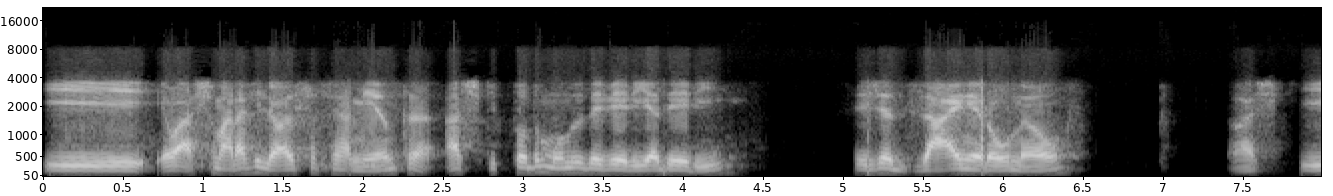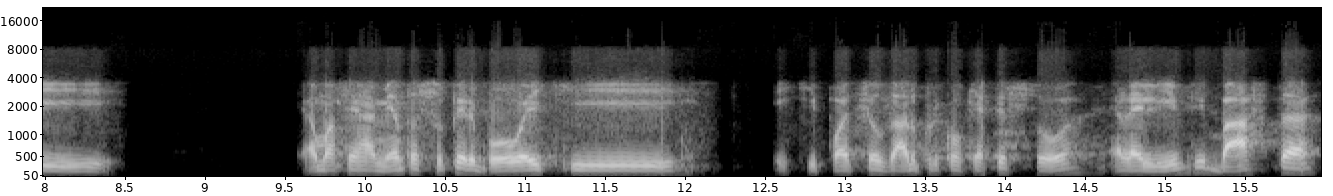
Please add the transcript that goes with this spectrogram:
E eu acho maravilhosa essa ferramenta. Acho que todo mundo deveria aderir, seja designer ou não. Eu acho que é uma ferramenta super boa e que, e que pode ser usada por qualquer pessoa. Ela é livre, basta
